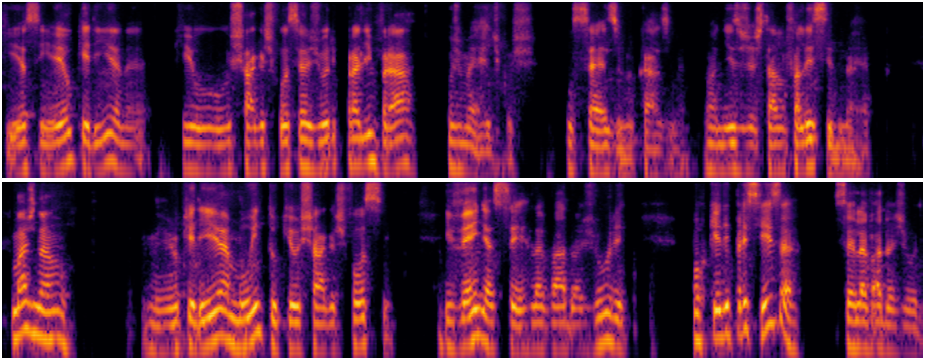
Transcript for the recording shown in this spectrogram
que assim, eu queria, né, que o Chagas fosse a júri para livrar os médicos, o Césio, no caso, né? O Anísio já estava falecido na época. Mas não. Eu queria muito que o Chagas fosse e venha a ser levado a júri, porque ele precisa ser levado a júri.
